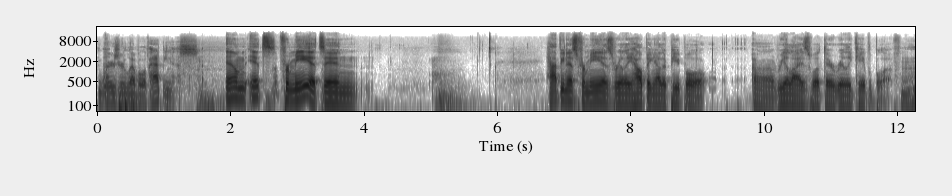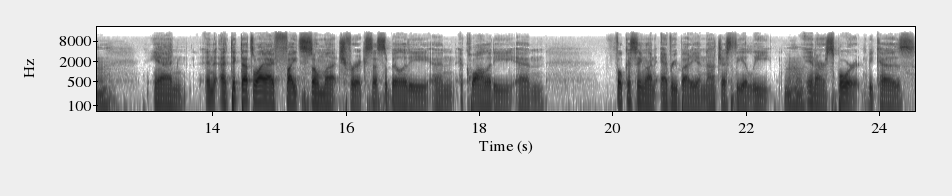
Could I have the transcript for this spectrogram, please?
Where's your level of happiness? Um, it's for me. It's in happiness. For me, is really helping other people uh, realize what they're really capable of. Mm-hmm. And and I think that's why I fight so much for accessibility and equality and focusing on everybody and not just the elite mm-hmm. in our sport because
